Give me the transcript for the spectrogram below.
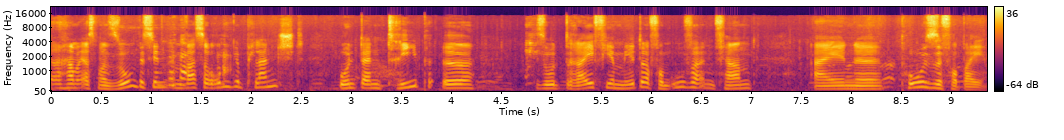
haben erstmal so ein bisschen im Wasser rumgeplanscht und dann trieb äh, so drei, vier Meter vom Ufer entfernt eine Pose vorbei.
